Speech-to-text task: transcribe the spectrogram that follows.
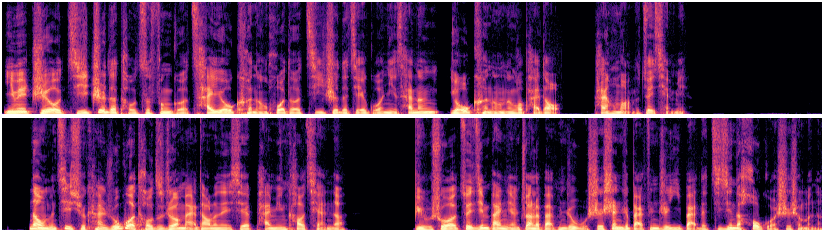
因为只有极致的投资风格才有可能获得极致的结果，你才能有可能能够排到排行榜的最前面。那我们继续看，如果投资者买到了那些排名靠前的。比如说，最近半年赚了百分之五十甚至百分之一百的基金的后果是什么呢？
